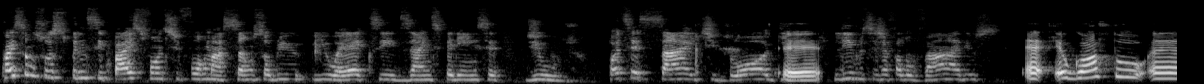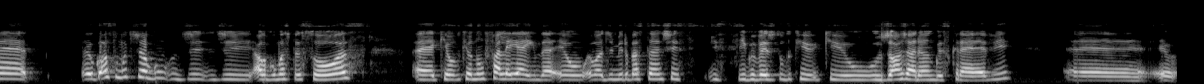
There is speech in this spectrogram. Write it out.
Quais são suas principais fontes de formação sobre UX e design experiência de uso? Pode ser site, blog, é, livro, você já falou vários. É, eu gosto, é, eu gosto muito de, algum, de, de algumas pessoas é, que, eu, que eu não falei ainda. Eu, eu admiro bastante e sigo, vejo tudo que, que o Jorge Arango escreve. É, eu,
